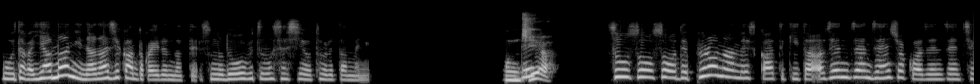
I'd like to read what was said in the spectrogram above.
もうだから山に7時間とかいるんだって、その動物の写真を撮るために。本気や。そうそうそう。で、プロなんですか？って聞いたら、あ全然前職は全然違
